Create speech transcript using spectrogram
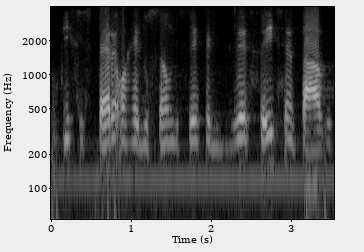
o que se espera é uma redução de cerca de 16 centavos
